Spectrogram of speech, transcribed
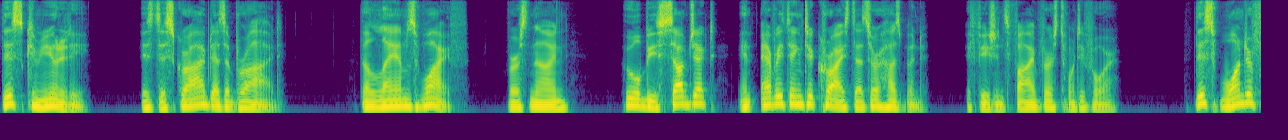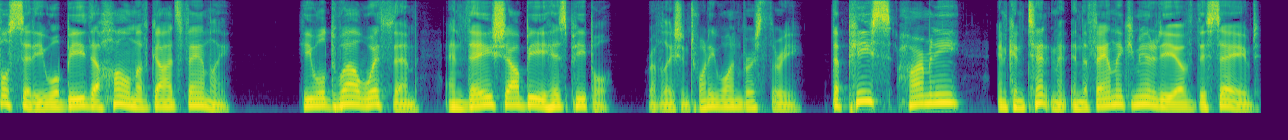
This community is described as a bride, the Lamb's wife, verse 9, who will be subject in everything to Christ as her husband, Ephesians 5, verse 24. This wonderful city will be the home of God's family he will dwell with them, and they shall be his people. Revelation 21, verse 3. The peace, harmony, and contentment in the family community of the saved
